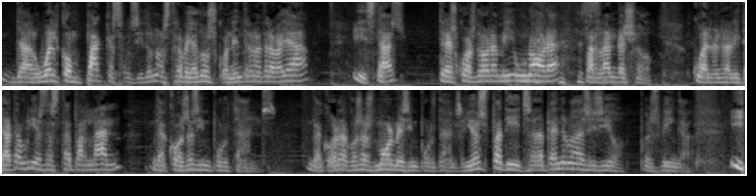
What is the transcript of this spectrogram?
del welcome pack que se'ls dona als treballadors quan entren a treballar i estàs tres quarts d'hora, una hora, parlant d'això. Quan en realitat hauries d'estar parlant de coses importants d'acord? De coses molt més importants. Allò és petit, s'ha de prendre una decisió. Doncs pues vinga. I,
